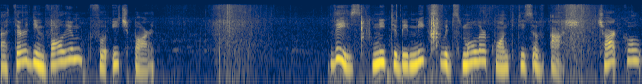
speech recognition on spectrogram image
a third in volume for each part. These need to be mixed with smaller quantities of ash, charcoal,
